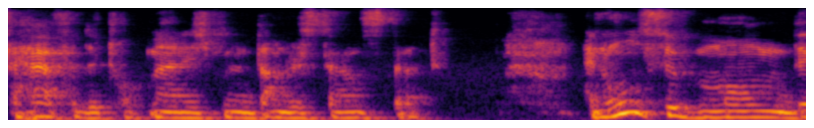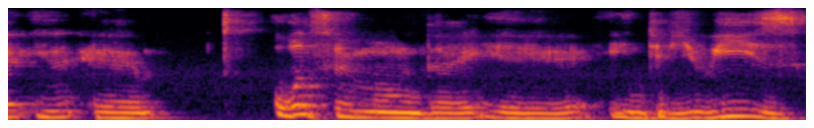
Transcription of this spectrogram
half of the top management understands that. And also among the, uh, also among the uh, interviewees,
